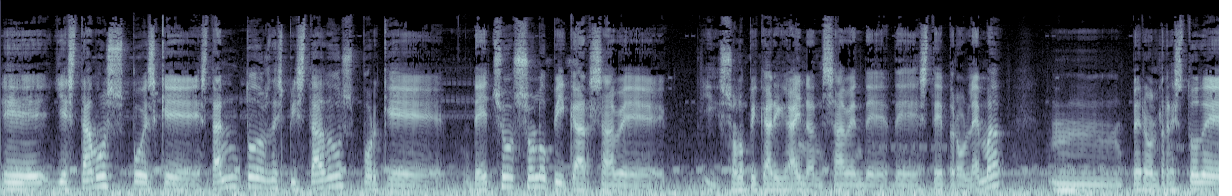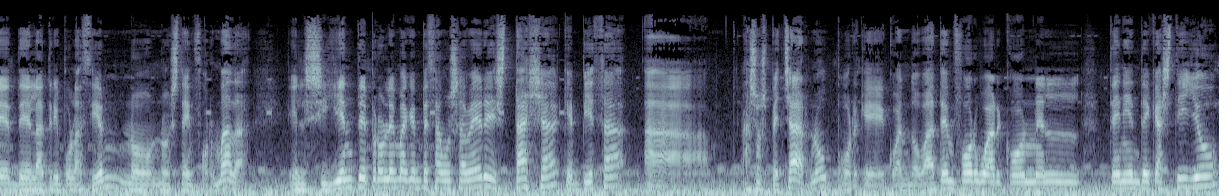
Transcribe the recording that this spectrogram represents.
Eh, y estamos, pues que están todos despistados porque, de hecho, solo Picard sabe, y solo Picard y Gainan saben de, este problema, mm, pero el resto de, la tripulación no, está informada. El siguiente problema que empezamos a ver es Tasha, que empieza a, sospechar, ¿no? Porque cuando va Ten Forward con el teniente Castillo,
